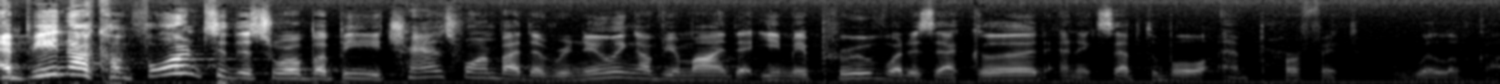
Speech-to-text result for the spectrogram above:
and be not conformed to this world, but be transformed by the renewing of your mind, that ye may prove what is that good and acceptable and perfect will of God.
